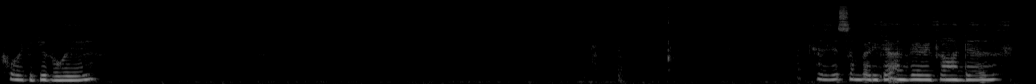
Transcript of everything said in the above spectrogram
for the giveaway. Because it's somebody that I'm very fond of.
